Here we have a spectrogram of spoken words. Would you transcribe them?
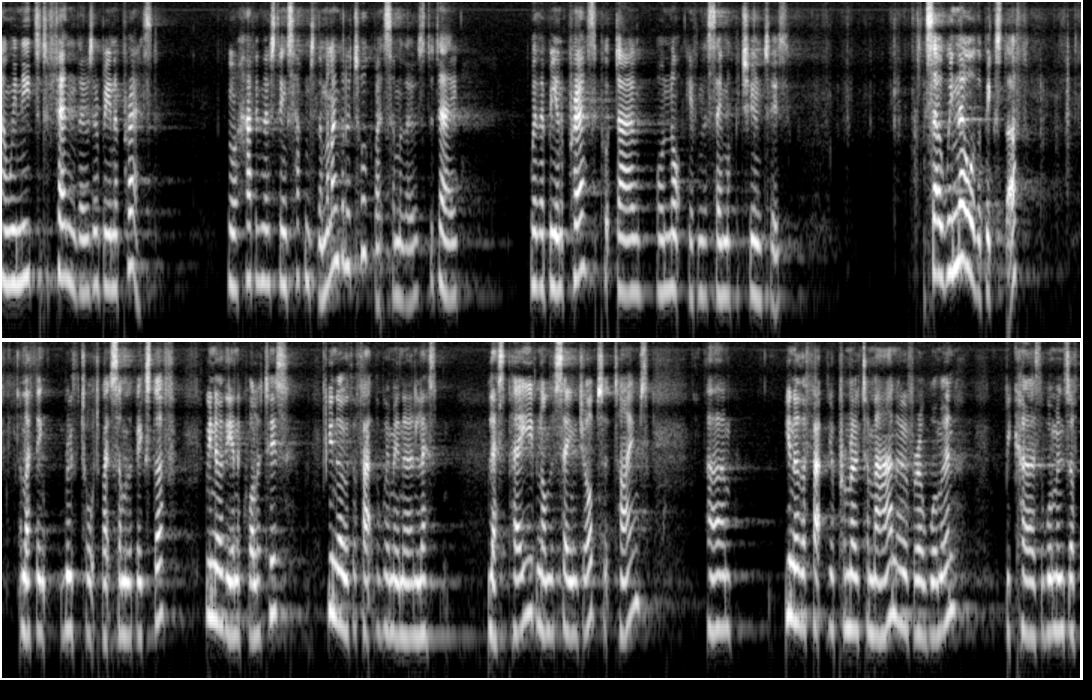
And we need to defend those who are being oppressed, who are having those things happen to them. And I'm going to talk about some of those today, where they're being oppressed, put down, or not given the same opportunities. So we know all the big stuff, and I think Ruth talked about some of the big stuff. We know the inequalities. You know the fact that women earn less, less pay, even on the same jobs at times. Um, you know the fact that you promote a man over a woman because the woman's of,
